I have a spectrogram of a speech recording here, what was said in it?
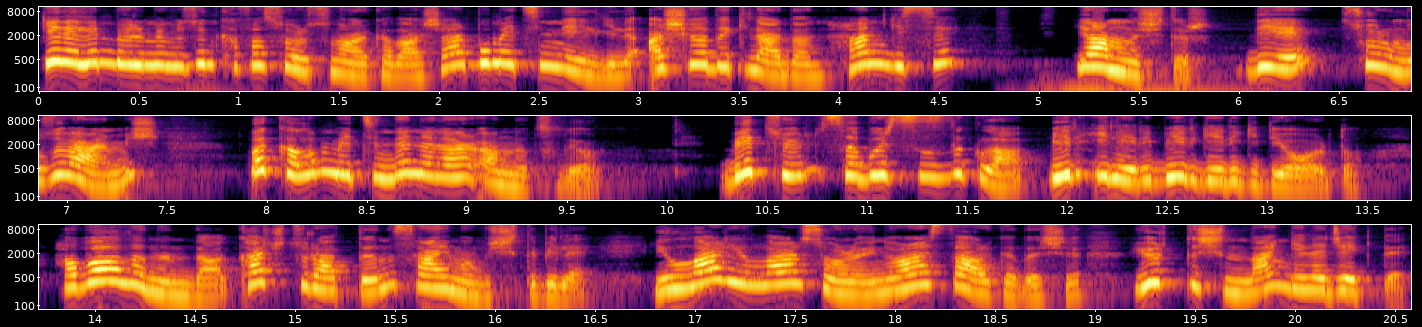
Gelelim bölümümüzün kafa sorusuna arkadaşlar. Bu metinle ilgili aşağıdakilerden hangisi yanlıştır diye sorumuzu vermiş. Bakalım metinde neler anlatılıyor. Betül sabırsızlıkla bir ileri bir geri gidiyordu. Havaalanında kaç tur attığını saymamıştı bile. Yıllar yıllar sonra üniversite arkadaşı yurt dışından gelecekti.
